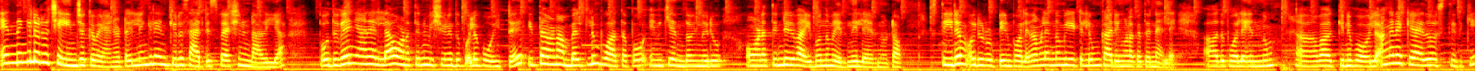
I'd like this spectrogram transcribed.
എന്തെങ്കിലും ഒരു ചേഞ്ചൊക്കെ വേണം കേട്ടോ. ഇല്ലെങ്കിൽ എനിക്കൊരു സാറ്റിസ്ഫാക്ഷൻ ഉണ്ടാവില്ല. പൊതുവേ ഞാൻ എല്ലാ ഓണത്തിനും വിഷുവിനും ഇതുപോലെ പോയിട്ട് ഇത്തവണ അമ്പലത്തിലും പോകാത്തപ്പോൾ എനിക്ക് എന്തോ ഇന്നൊരു ഓണത്തിന്റെ ഒരു വൈബൊന്നും വരുന്നില്ലായിരുന്നു കേട്ടോ സ്ഥിരം ഒരു റുട്ടീൻ പോലെ. നമ്മളെന്നും വീട്ടിലും കാര്യങ്ങളൊക്കെ തന്നെ അല്ലേ അതുപോലെ എന്നും വർക്കിന് പോകലും അങ്ങനെയൊക്കെ ആയത് സ്ഥിതിക്ക്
